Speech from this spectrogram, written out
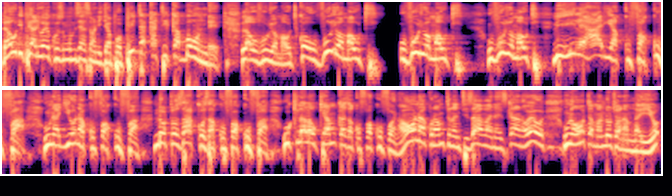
Daudi pia aliwahi kuzungumzia sema nijapopita katika bonde la uvuli wa mauti. Kwao uvuli wa mauti uvuli wa mauti uvuli wa mauti ni ile hali ya kufakufa. Unajiona kufakufa. Ndoto zako za kufakufa. Ukilala ukiamka za kufakufa. Naona kuna mtu nanitizama inawezekana na wewe unaota mandoto ya namna hiyo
